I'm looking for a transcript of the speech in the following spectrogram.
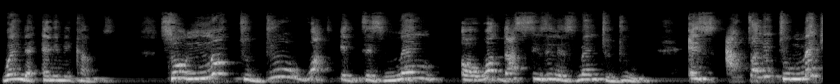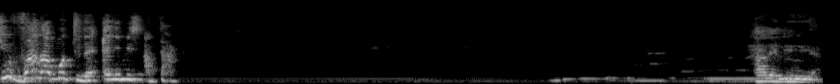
when the enemy comes. So, not to do what it is meant or what that season is meant to do is actually to make you vulnerable to the enemy's attack. Hallelujah.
